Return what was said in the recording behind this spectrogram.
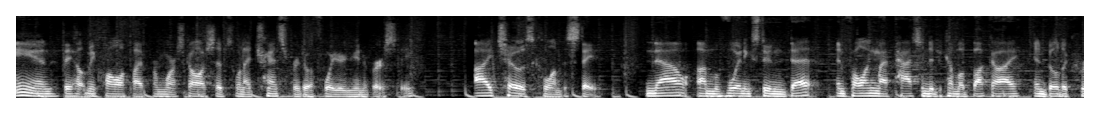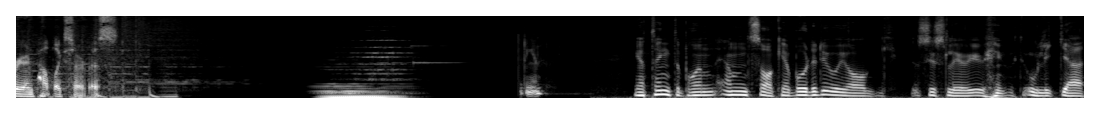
and they helped me qualify for more scholarships when I transferred to a four year university. I chose Columbus State. Now I'm avoiding student debt and following my passion to become a Buckeye and build a career in public service. Jag tänkte på en, en sak, ja, både du och jag sysslar ju i olika,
